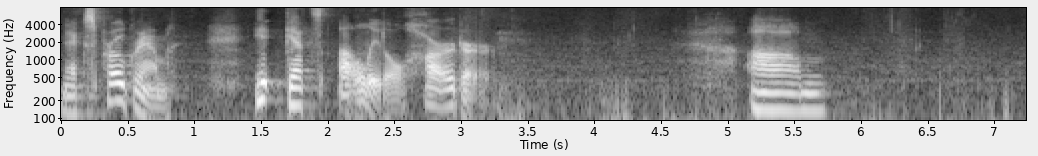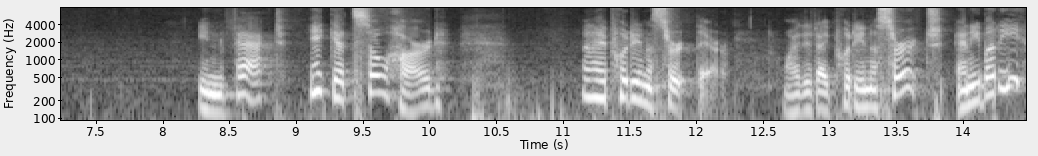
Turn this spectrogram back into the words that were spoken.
Next program. It gets a little harder. Um, in fact, it gets so hard that I put in assert there. Why did I put in assert? Anybody?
